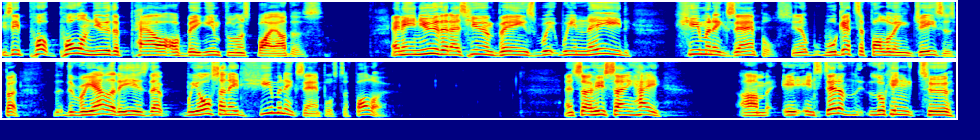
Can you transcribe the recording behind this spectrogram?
You see, Paul knew the power of being influenced by others. And he knew that as human beings, we, we need human examples. You know, we'll get to following Jesus, but the reality is that we also need human examples to follow. And so he's saying, hey, um, instead of looking to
